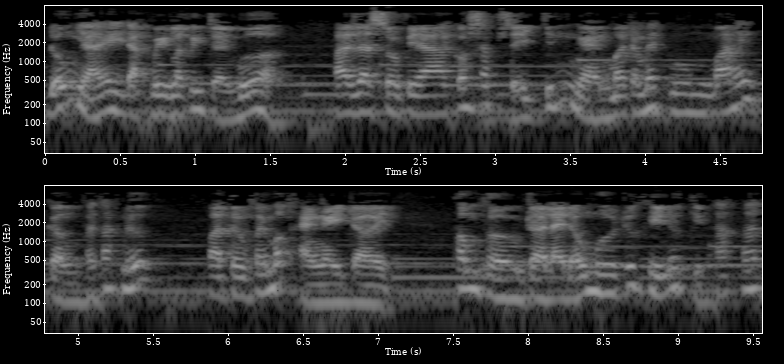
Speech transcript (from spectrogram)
Đúng vậy, đặc biệt là khi trời mưa. Hagia Sophia có sắp xỉ 9.300 mét vuông mái cần phải thoát nước và thường phải mất hàng ngày trời. Thông thường trời lại đổ mưa trước khi nước kịp thoát hết.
